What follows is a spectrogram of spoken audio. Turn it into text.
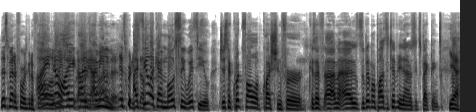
This metaphor is going to fall. I know. I, I, I mean, it's pretty. I feel like I'm mostly with you. Just a quick follow up question for because I've I'm, I was a bit more positivity than I was expecting. yeah.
